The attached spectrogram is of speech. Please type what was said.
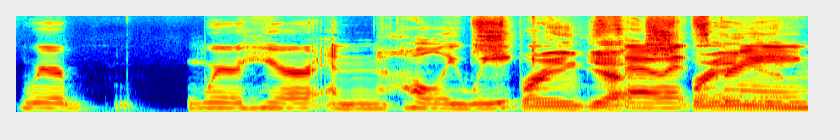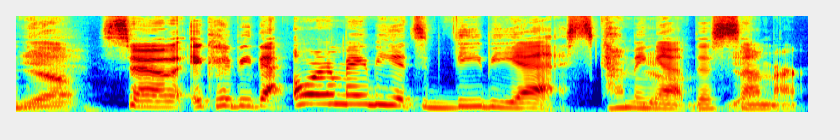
we're we're here in holy week Spring, yeah, So it's spring, spring. and, yeah, so it could be that or maybe it's vbs coming Yeah, up this yeah, summer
